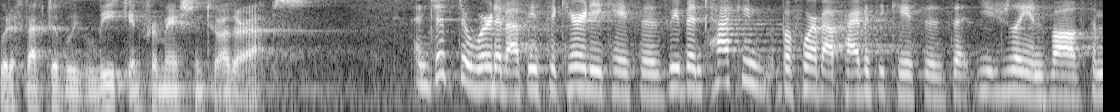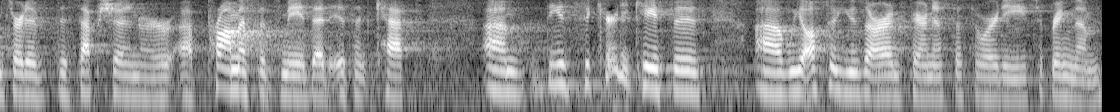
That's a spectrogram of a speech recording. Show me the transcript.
would effectively leak information to other apps. And just a word about these security cases. We've been talking before about privacy cases that usually involve some sort of deception or a promise that's made that isn't kept. Um, these security cases, uh, we also use our unfairness authority to bring them,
